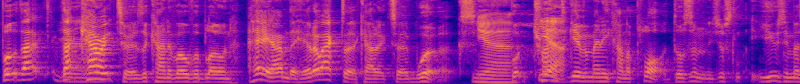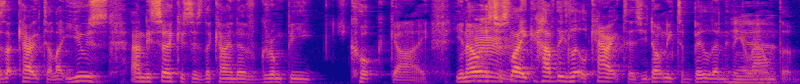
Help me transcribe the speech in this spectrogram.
But that that character is a kind of overblown, hey, I'm the hero actor character works. Yeah. But trying Yeah. to give him any kind of plot doesn't. Just use him as that character. Like use Andy Serkis as the kind of grumpy cook guy. You know, it's just like have these little characters. You don't need to build anything Yeah. around them.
